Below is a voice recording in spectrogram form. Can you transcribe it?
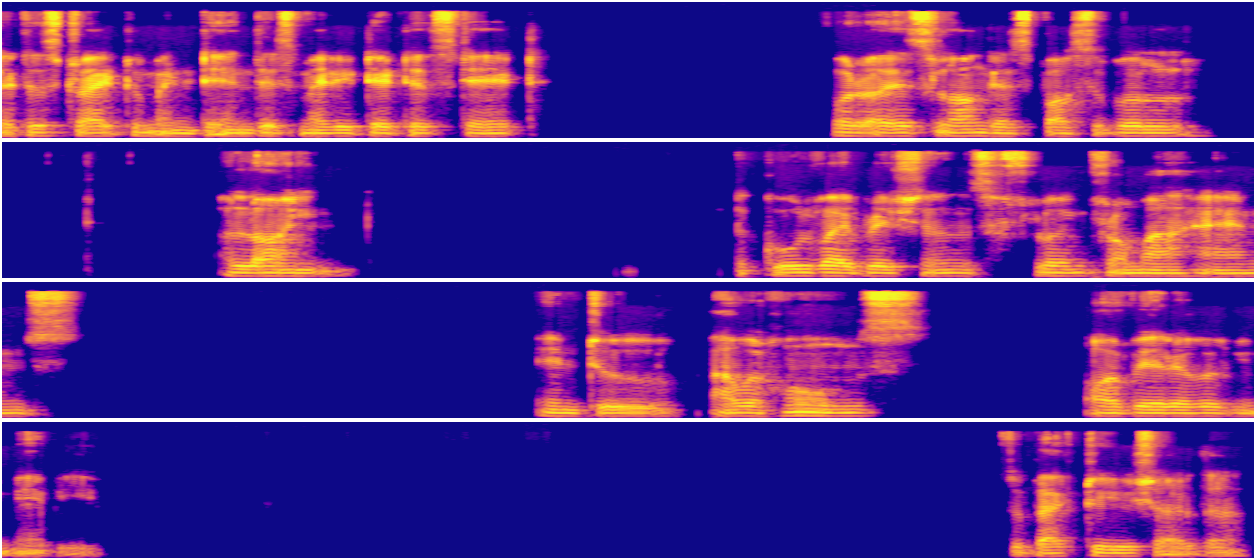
let us try to maintain this meditative state for as long as possible, allowing the cool vibrations flowing from our hands into our homes or wherever we may be. So back to you, Sharda.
